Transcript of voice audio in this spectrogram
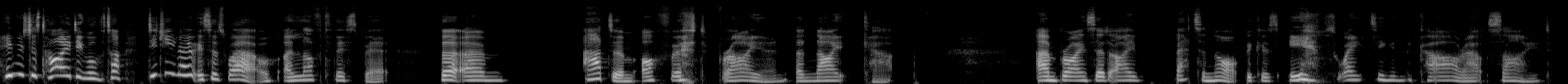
He was just hiding all the time. Did you notice as well? I loved this bit that um Adam offered Brian a nightcap. And Brian said, I better not because Ian's waiting in the car outside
